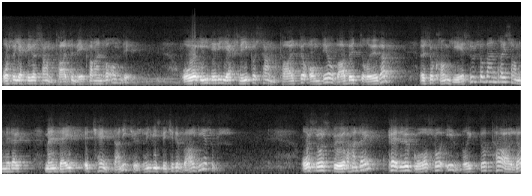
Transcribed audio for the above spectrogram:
Og så gikk de og samtalte med hverandre om det. Og i det de gikk slik og samtalte om det og var bedrøvet, så kom Jesus og vandret sammen med dem. Men de kjente han ikke, så de visste ikke det var Jesus. Og så spør han dem hva er det det går så ivrig å tale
